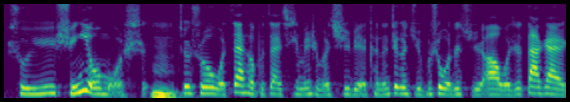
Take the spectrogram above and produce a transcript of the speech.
属于巡游模式，嗯。就是说我在和不在其实没什么区别，可能这个局不是我的局啊，我就大概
